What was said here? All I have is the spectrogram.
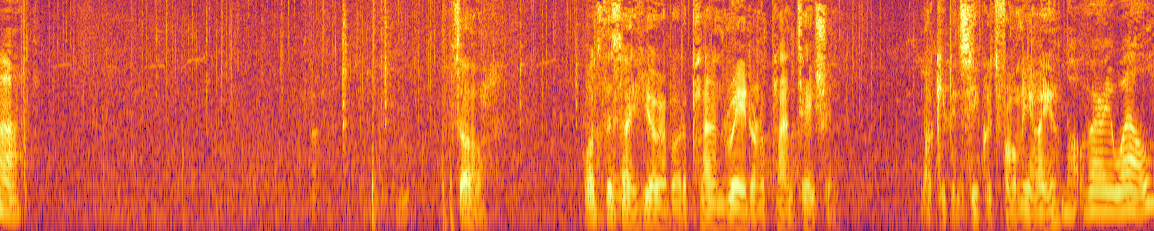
Huh. So, what's this I hear about a planned raid on a plantation? Not keeping secrets from me, are you? Not very well.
